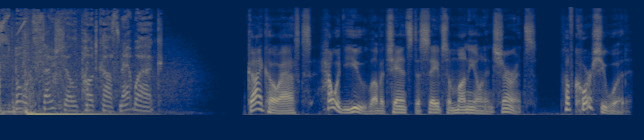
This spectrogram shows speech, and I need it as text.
Sports Social Podcast Network. Geico asks, How would you love a chance to save some money on insurance? Of course you would.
